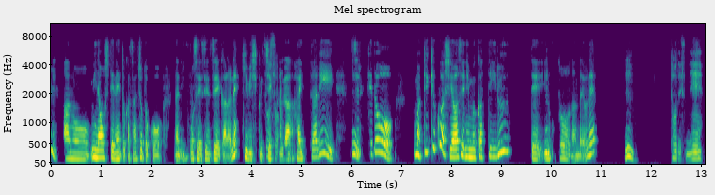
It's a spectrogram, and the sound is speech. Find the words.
うん、あの、見直してねとかさ、ちょっとこう、何、女性先生からね、厳しくチェックが入ったりするけど、まあ、結局は幸せに向かっているっていうことなんだよね。うん。そうですね。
